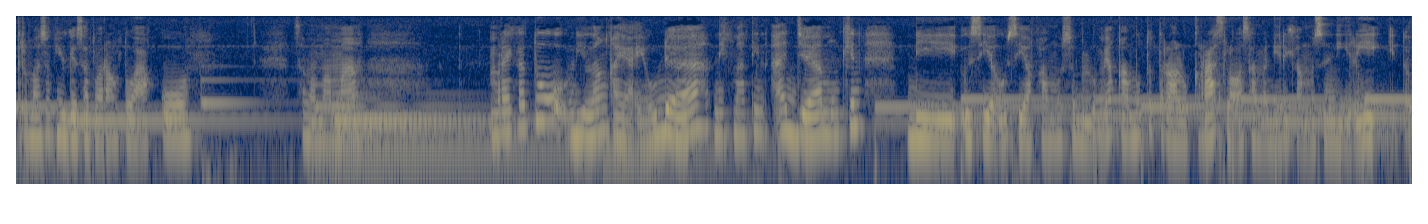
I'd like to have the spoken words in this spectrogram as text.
Termasuk juga sama orang tua aku sama mama. Mereka tuh bilang kayak ya udah nikmatin aja. Mungkin di usia-usia kamu sebelumnya kamu tuh terlalu keras loh sama diri kamu sendiri gitu.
